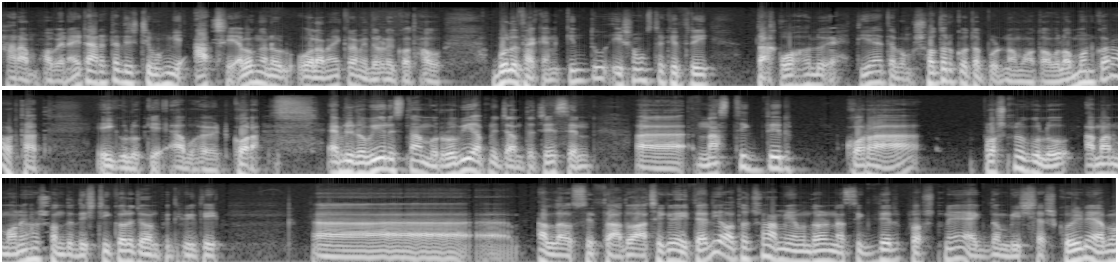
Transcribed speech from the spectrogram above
হারাম হবে না। এটা আরেকটা দৃষ্টিভঙ্গি আছে এবং ওলামা একরাম এই ধরনের কথাও বলে থাকেন। কিন্তু এই সমস্ত ক্ষেত্রেই তাকওয়া হলো এহতিয়াত এবং সতর্কতাপূর্ণ মত অবলম্বন করা, অর্থাৎ এইগুলোকে অ্যাভয়েড করা। এমনি রবিউল ইসলাম, রবি আপনি জানতে চেয়েছেন নাস্তিকদের করা প্রশ্নগুলো আমার মনে হয় সন্দেহ দৃষ্টি করে যেমন পৃথিবীতে আল্লাহ অস্তিত্ব আদৌ আছে কিনা ইত্যাদি, অথচ আমি এমন ধরনের নাসিকদের প্রশ্নে একদম বিশ্বাস করি না এবং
